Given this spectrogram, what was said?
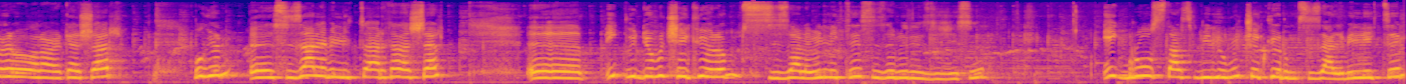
merhabalar arkadaşlar. Bugün e, sizlerle birlikte arkadaşlar e, ilk videomu çekiyorum. Sizlerle birlikte siz de beni izleyeceksiniz. İlk Brawl Stars videomu çekiyorum sizlerle birlikte.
